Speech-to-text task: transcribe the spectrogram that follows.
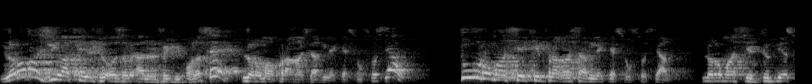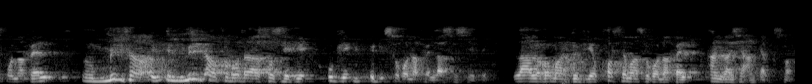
Le roman joue la fidélité aux hommes à leur vécu, on le sait, le roman prend en charge les questions sociales. Tout romancier qui prend en charge les questions sociales, le romancier devient ce qu'on appelle un militant, il milite en de la société ou bien il édite ce qu'on appelle la société. Là, le roman devient forcément ce qu'on appelle engagé en quelque sorte.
